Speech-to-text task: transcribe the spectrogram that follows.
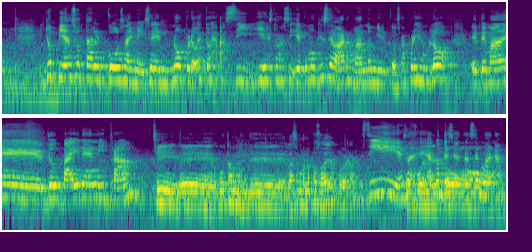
yo pienso tal cosa y me dice, no, pero esto es así y esto es así. Y es como que se va armando mil cosas. Por ejemplo, el tema de Joe Biden y Trump. Sí, eh, justamente la semana pasada ya fue, ¿verdad? Sí, esa, fue aconteció esta semana.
